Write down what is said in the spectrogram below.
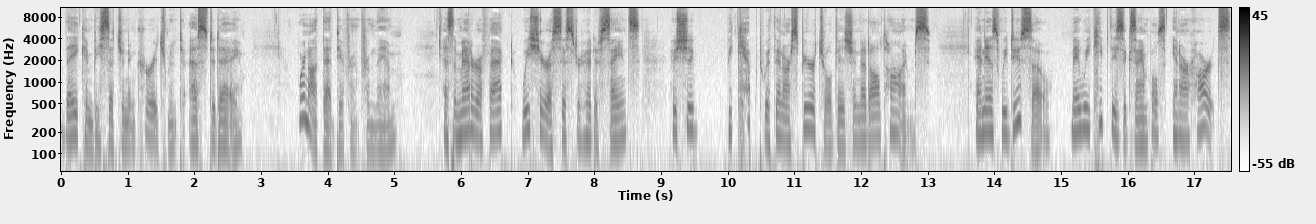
they can be such an encouragement to us today. We're not that different from them. As a matter of fact, we share a sisterhood of saints who should be kept within our spiritual vision at all times. And as we do so, may we keep these examples in our hearts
